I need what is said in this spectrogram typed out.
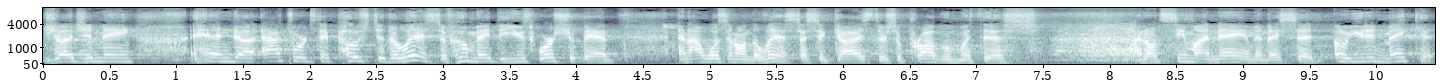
judging me. And uh, afterwards, they posted the list of who made the youth worship band and I wasn't on the list. I said, guys, there's a problem with this. I don't see my name. And they said, oh, you didn't make it.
